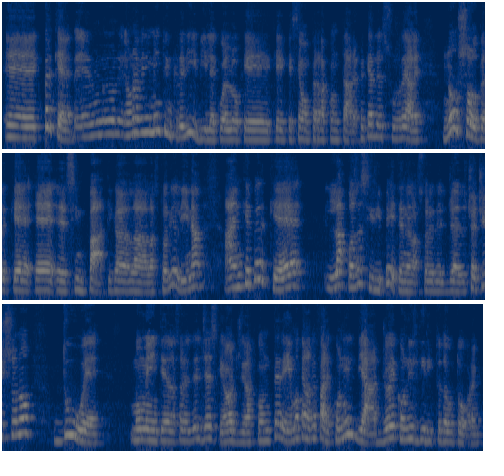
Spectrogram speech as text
eh, perché? È un, è un avvenimento incredibile quello che, che- che stiamo per raccontare, perché è del surreale, non solo perché è, eh, simpatica la, la storiellina, anche perché la cosa si ripete nella storia del jazz, cioè ci sono due momenti della storia del jazz che oggi racconteremo che hanno a che fare con il viaggio e con il diritto d'autore.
